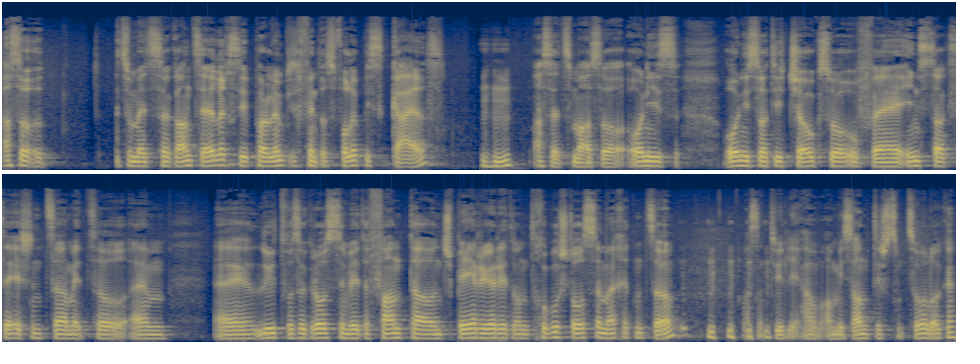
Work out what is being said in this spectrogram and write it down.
Also, zum jetzt so ganz ehrlich zu sein, Paralympics, ich finde das voll etwas Geiles. Also jetzt mal so, ohne, ohne so die Jokes, die auf äh, Insta siehst und so, mit so ähm, äh, Leuten, die so gross sind wie der Fanta und Speer rühren und Kugelstossen machen und so. Was natürlich auch amüsant ist zum Zuschauen.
